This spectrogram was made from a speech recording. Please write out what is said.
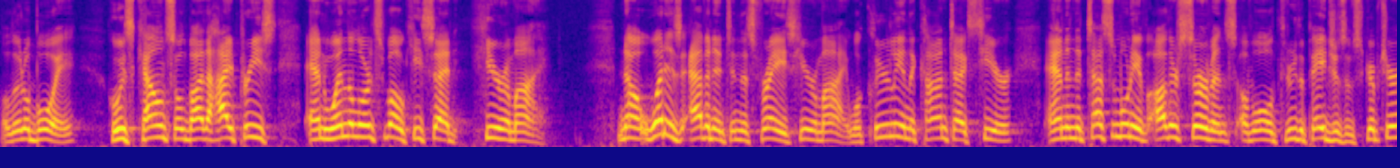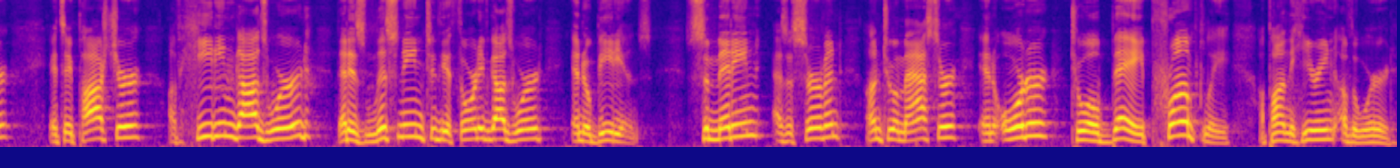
a little boy who was counseled by the high priest. And when the Lord spoke, he said, Here am I. Now, what is evident in this phrase, Here am I? Well, clearly in the context here and in the testimony of other servants of old through the pages of Scripture, it's a posture of heeding God's word, that is, listening to the authority of God's word, and obedience. Submitting as a servant unto a master in order to obey promptly upon the hearing of the word.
